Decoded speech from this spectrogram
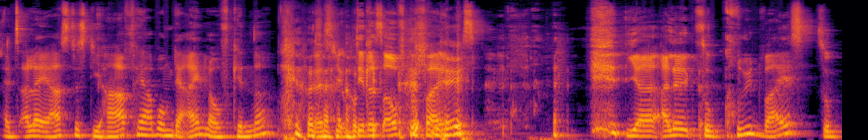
als allererstes die Haarfärbung der Einlaufkinder. Weiß nicht, ob okay. dir das aufgefallen nee. ist. Die ja alle so grün-weiß, so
